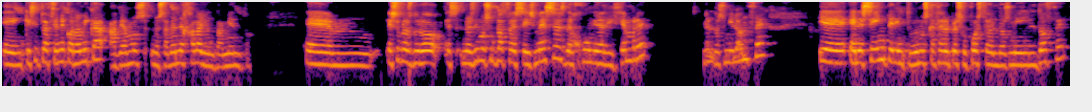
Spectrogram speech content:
en qué situación económica habíamos, nos habían dejado el ayuntamiento. Em, eso nos duró, nos dimos un plazo de seis meses, de junio a diciembre del 2011. Eh, en ese ínterin tuvimos que hacer el presupuesto del 2012.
